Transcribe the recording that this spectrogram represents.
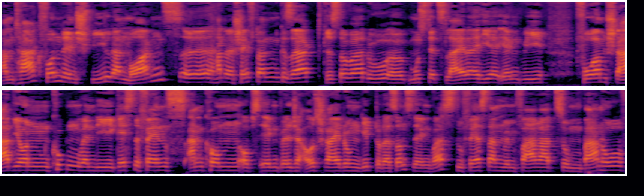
am Tag von dem Spiel dann morgens äh, hat der Chef dann gesagt, Christopher, du äh, musst jetzt leider hier irgendwie vorm Stadion gucken, wenn die Gästefans ankommen, ob es irgendwelche Ausschreitungen gibt oder sonst irgendwas. Du fährst dann mit dem Fahrrad zum Bahnhof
